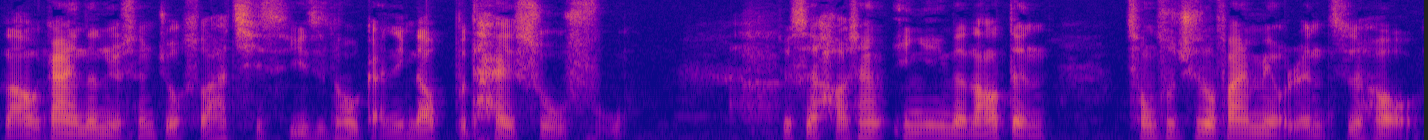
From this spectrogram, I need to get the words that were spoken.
然后刚才那女生就说：“她其实一直都感觉到不太舒服，就是好像阴阴的。”然后等冲出去都发现没有人之后，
